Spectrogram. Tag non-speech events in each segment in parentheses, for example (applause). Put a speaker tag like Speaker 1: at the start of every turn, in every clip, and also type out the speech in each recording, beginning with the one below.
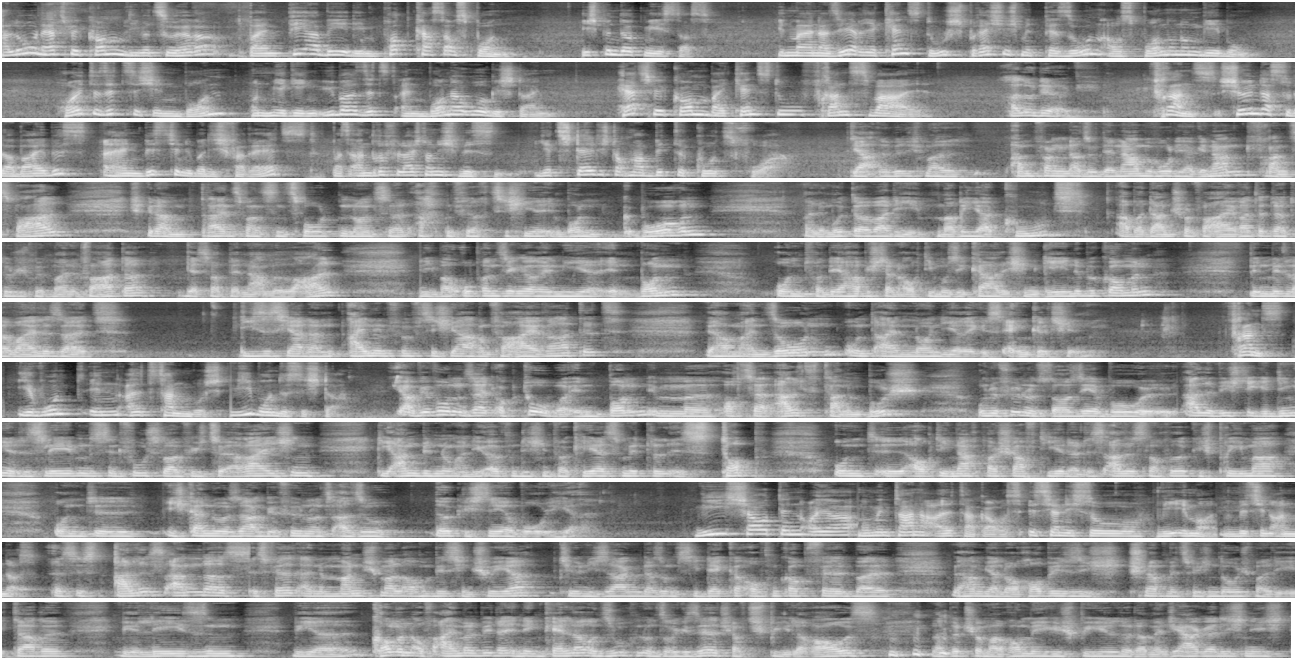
Speaker 1: Hallo und herzlich willkommen, liebe Zuhörer, beim PAB, dem Podcast aus Bonn. Ich bin Dirk Meesters. In meiner Serie Kennst du spreche ich mit Personen aus Bonn und Umgebung. Heute sitze ich in Bonn und mir gegenüber sitzt ein Bonner Urgestein. Herzlich willkommen bei Kennst du Franz Wahl.
Speaker 2: Hallo Dirk.
Speaker 1: Franz, schön, dass du dabei bist, ein bisschen über dich verrätst, was andere vielleicht noch nicht wissen. Jetzt stell dich doch mal bitte kurz vor.
Speaker 2: Ja, da will ich mal anfangen. Also der Name wurde ja genannt, Franz Wahl. Ich bin am 23.02.1948 hier in Bonn geboren. Meine Mutter war die Maria Kutz, aber dann schon verheiratet natürlich mit meinem Vater, deshalb der Name Wahl. Die war Opernsängerin hier in Bonn und von der habe ich dann auch die musikalischen Gene bekommen. Bin mittlerweile seit dieses Jahr dann 51 Jahren verheiratet wir haben einen Sohn und ein neunjähriges Enkelchen.
Speaker 1: Franz, ihr wohnt in Alttannenbusch. Wie wohnt es sich da?
Speaker 2: Ja, wir wohnen seit Oktober in Bonn im äh, Ortsteil Alttannenbusch und wir fühlen uns da sehr wohl. Alle wichtigen Dinge des Lebens sind fußläufig zu erreichen. Die Anbindung an die öffentlichen Verkehrsmittel ist top und äh, auch die Nachbarschaft hier, das ist alles noch wirklich prima. Und äh, ich kann nur sagen, wir fühlen uns also wirklich sehr wohl hier.
Speaker 1: Wie schaut denn euer momentaner Alltag aus? Ist ja nicht so wie immer, ein bisschen anders.
Speaker 2: Es ist alles anders. Es fällt einem manchmal auch ein bisschen schwer. Ich will nicht sagen, dass uns die Decke auf den Kopf fällt, weil wir haben ja noch Hobbys. Ich schnapp mir zwischendurch mal die Gitarre. Wir lesen. Wir kommen auf einmal wieder in den Keller und suchen unsere Gesellschaftsspiele raus. (laughs) Dann wird schon mal Romy gespielt oder Mensch, ärger dich nicht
